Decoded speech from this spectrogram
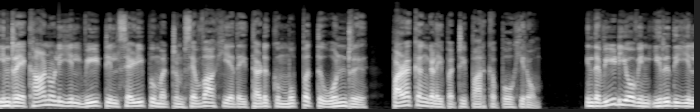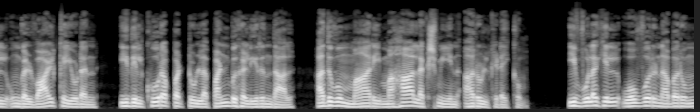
இன்றைய காணொளியில் வீட்டில் செழிப்பு மற்றும் செவ்வாகியதை தடுக்கும் முப்பத்து ஒன்று பழக்கங்களை பற்றி பார்க்கப் போகிறோம். இந்த வீடியோவின் இறுதியில் உங்கள் வாழ்க்கையுடன் இதில் கூறப்பட்டுள்ள பண்புகள் இருந்தால் அதுவும் மாறி மகாலட்சுமியின் அருள் கிடைக்கும். இவ்வுலகில் ஒவ்வொரு நபரும்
